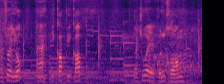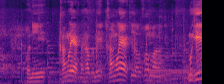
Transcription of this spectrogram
มาช่วยยกอะพี่ก๊อฟพี่ก๊อฟมาช่วยขนของ วันนี้ครั้งแรกนะครับ วันนี้ครั้งแรกที่เราเข้ามา เมื่อกี้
